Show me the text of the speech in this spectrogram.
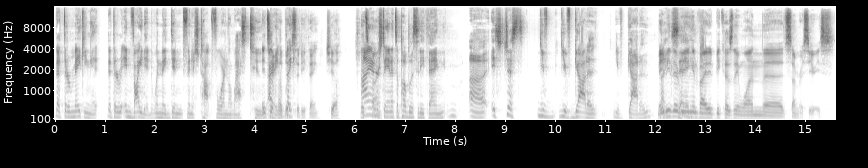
that they're making it that they're invited when they didn't finish top four in the last two. It's All a right, like, publicity thing. Chill. It's I fine. understand it's a publicity thing. Uh, it's just you've you've gotta you've gotta Maybe like, they're say- being invited because they won the summer series.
